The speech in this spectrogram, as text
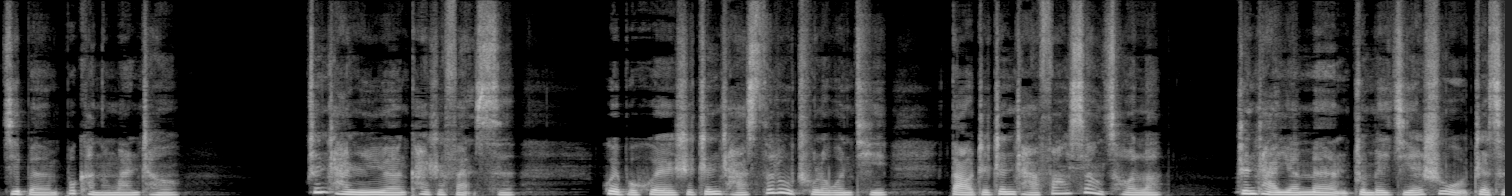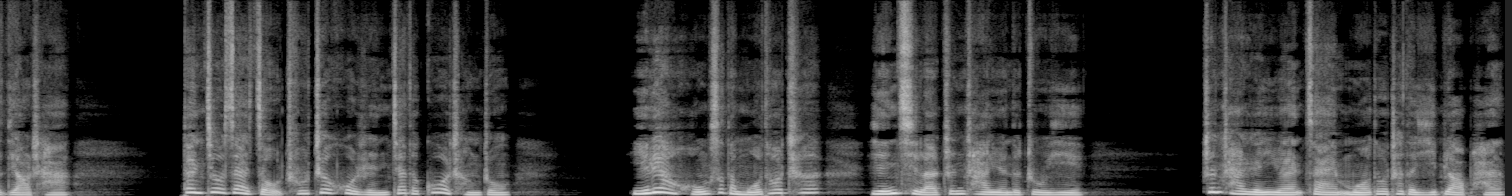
基本不可能完成。侦查人员开始反思，会不会是侦查思路出了问题，导致侦查方向错了？侦查员们准备结束这次调查，但就在走出这户人家的过程中，一辆红色的摩托车引起了侦查员的注意。侦查人员在摩托车的仪表盘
